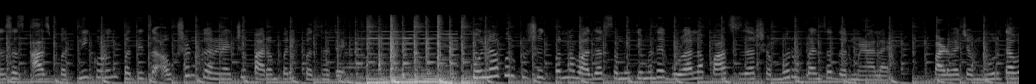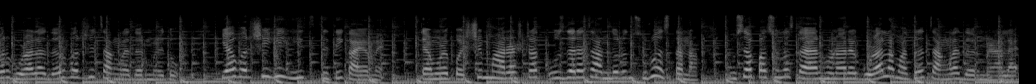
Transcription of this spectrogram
तसंच आज पत्नीकडून पतीचं औक्षण करण्याची पारंपरिक पद्धत आहे. कोल्हापूर कृषी उत्पन्न बाजार समितीमध्ये गुळाला पाच हजार शंभर रुपयांचा दर मिळालाय. पाडव्याच्या मुहूर्तावर गुळाला दरवर्षी चांगला दर मिळतो. या वर्षीही हीच स्थिती कायम आहे. त्यामुळे पश्चिम महाराष्ट्रात ऊस दराचं आंदोलन सुरू असताना ऊसापासूनच तयार होणाऱ्या गुळाला मात्र चांगला दर मिळालाय.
